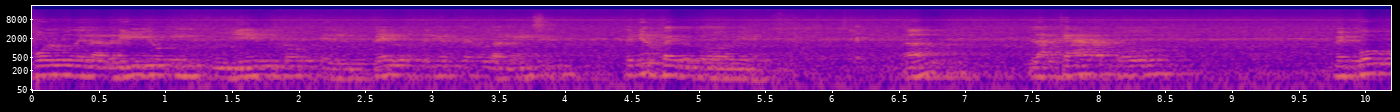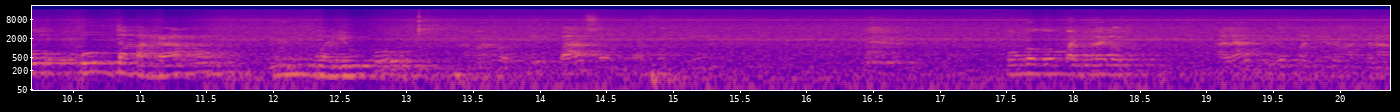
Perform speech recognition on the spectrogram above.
polvo de ladrillo, incluyendo el pelo, tenía el pelo larguísimo, tenía pelo todavía. ¿Ah? La cara, todo. Me pongo un taparrapo, un guayuco, amarro aquí, paso, paso aquí. Pongo dos pañuelos adelante y dos pañuelos atrás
